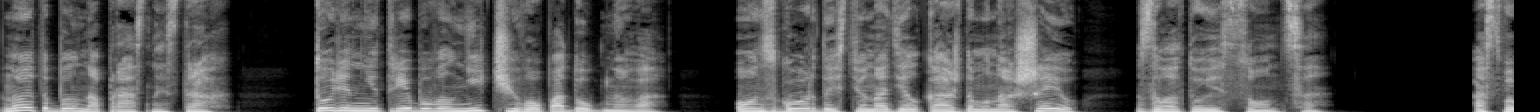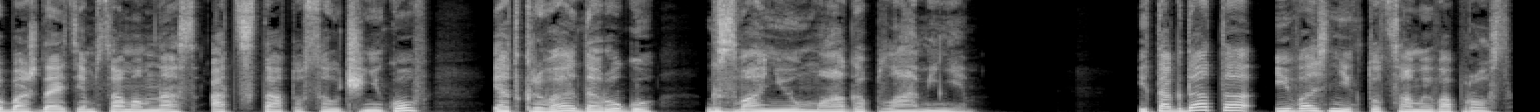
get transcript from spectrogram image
Но это был напрасный страх. Торин не требовал ничего подобного. Он с гордостью надел каждому на шею золотое солнце, освобождая тем самым нас от статуса учеников и открывая дорогу к званию мага пламени. И тогда-то и возник тот самый вопрос,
